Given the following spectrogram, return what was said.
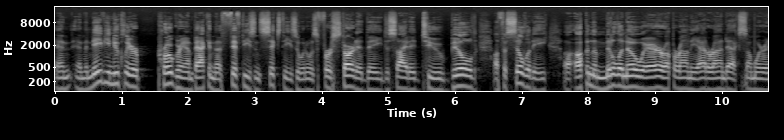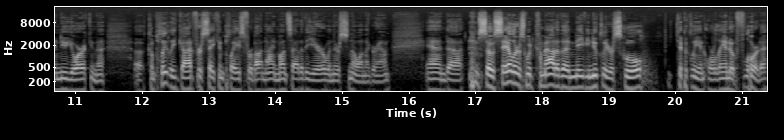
And, and the Navy nuclear program back in the 50s and 60s when it was first started they decided to build a facility uh, up in the middle of nowhere up around the adirondacks somewhere in new york in a, a completely godforsaken place for about nine months out of the year when there's snow on the ground. And uh, so sailors would come out of the navy nuclear school typically in orlando florida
